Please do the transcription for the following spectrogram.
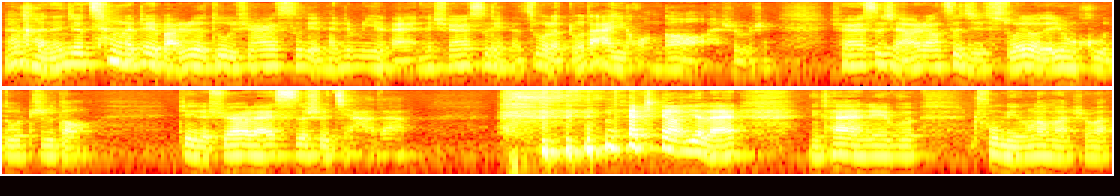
人可能就蹭了这把热度，轩儿思给他这么一来，那轩儿思给他做了多大一广告啊，是不是？轩儿思想要让自己所有的用户都知道这个学而来思是假的，那这样一来，你看这不出名了吗？是吧？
